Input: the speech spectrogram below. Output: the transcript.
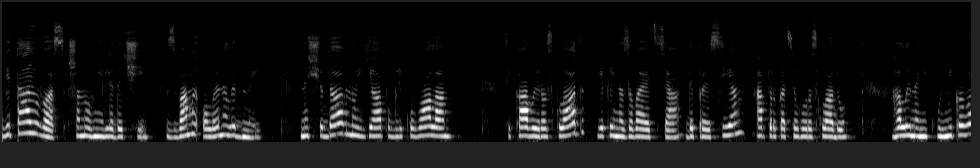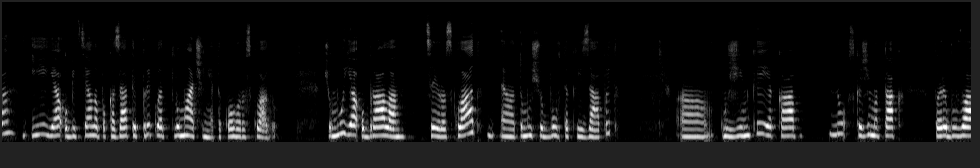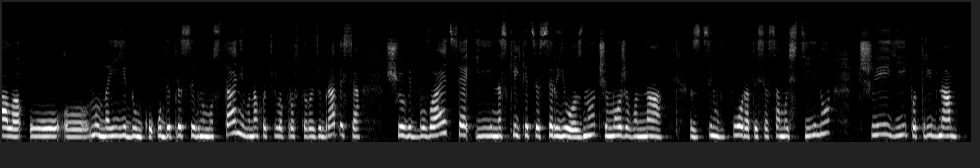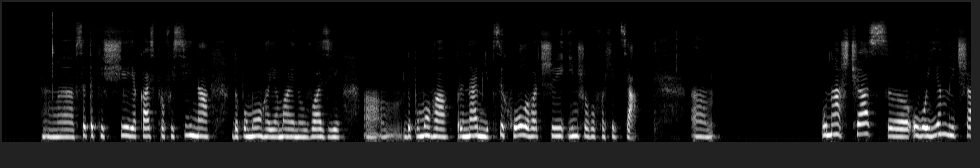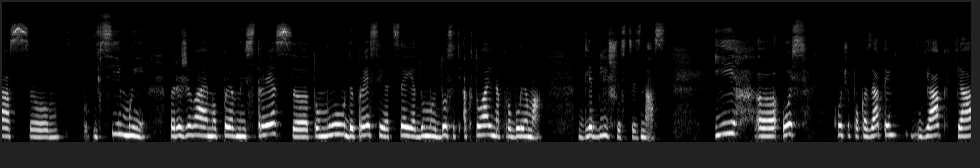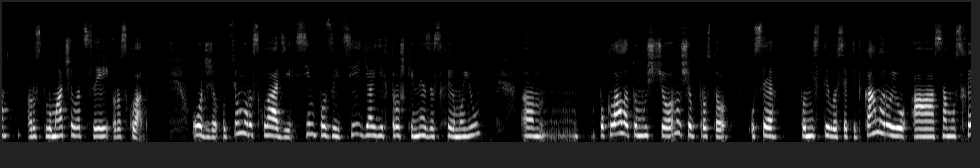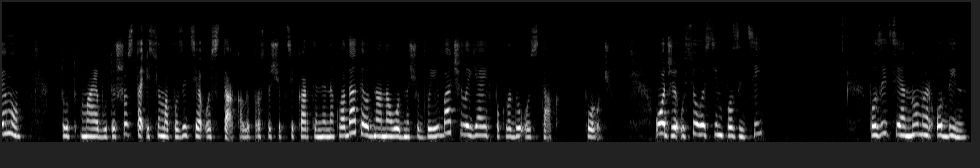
Вітаю вас, шановні глядачі! З вами Олена Ледний. Нещодавно я публікувала цікавий розклад, який називається Депресія. Авторка цього розкладу Галина Нікульнікова. І я обіцяла показати приклад тлумачення такого розкладу. Чому я обрала цей розклад? Е, Тому що був такий запит е, у жінки, яка, ну, скажімо так, перебувала у, ну, на її думку, у депресивному стані. Вона хотіла просто розібратися, що відбувається, і наскільки це серйозно, чи може вона з цим впоратися самостійно, чи їй потрібна. е, Все-таки ще якась професійна допомога, я маю на увазі допомога принаймні психолога чи іншого фахівця. У наш час, е, у воєнний час, е, всі ми переживаємо певний стрес, е, тому депресія це, я думаю, досить актуальна проблема для більшості з нас. І ось хочу показати, як я розтлумачила цей розклад. Отже, у цьому розкладі сім позицій, я їх трошки не за схемою ем, поклала, тому що, ну, щоб просто усе помістилося під камерою, а саму схему тут має бути шоста і сьома позиція ось так. Але просто щоб ці карти не накладати одна на одну, щоб ви їх бачили, я їх покладу ось так поруч. Отже, усього сім позицій. Позиція номер один.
